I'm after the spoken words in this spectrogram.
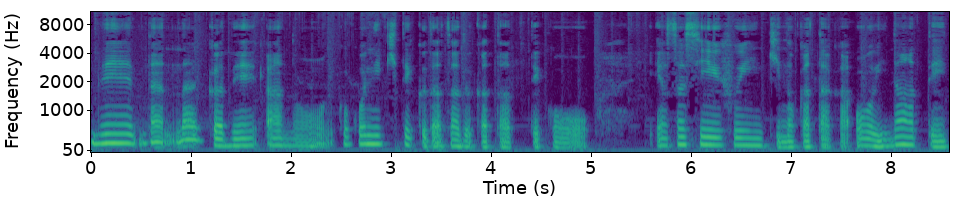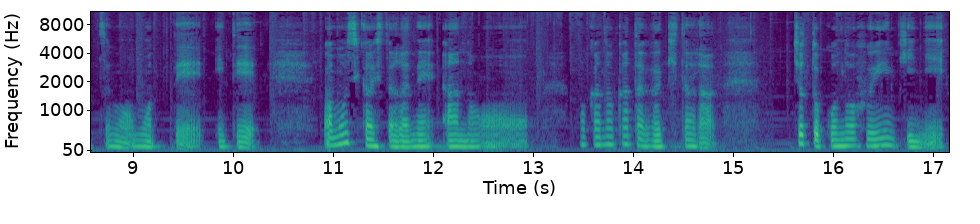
ねな、なんかね、あの、ここに来てくださる方ってこう、優しい雰囲気の方が多いなっていつも思っていて、まあ、もしかしたらね、あの、他の方が来たら、ちょっとこの雰囲気に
